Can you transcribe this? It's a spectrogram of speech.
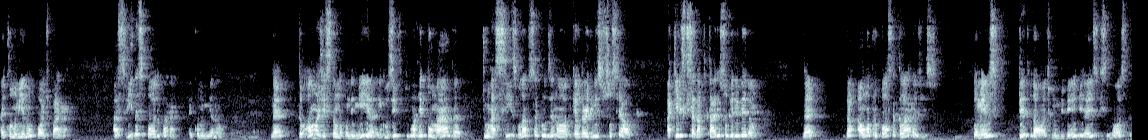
a economia não pode parar. As vidas podem parar, a economia não. Né? Então, há uma gestão da pandemia, inclusive uma retomada de um racismo lá do século XIX, que é o darwinismo social aqueles que se adaptarem sobreviverão. Né? Há uma proposta clara disso. Pelo menos dentro da ótica no Mbembe é isso que se mostra.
